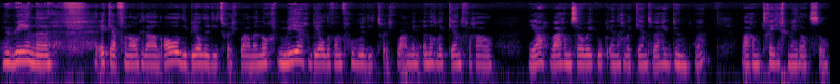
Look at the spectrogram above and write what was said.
Wenen. Ik heb van al gedaan. Al die beelden die terugkwamen. Nog meer beelden van vroeger die terugkwamen. Mijn innerlijk kindverhaal. Ja, waarom zou ik ook innerlijk kindwerk doen? Hè? Waarom triggert mij dat zo?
